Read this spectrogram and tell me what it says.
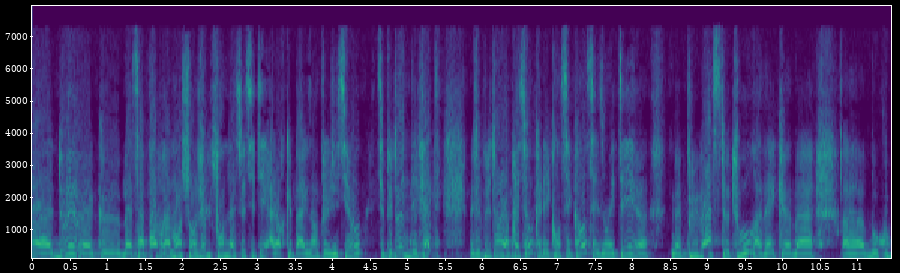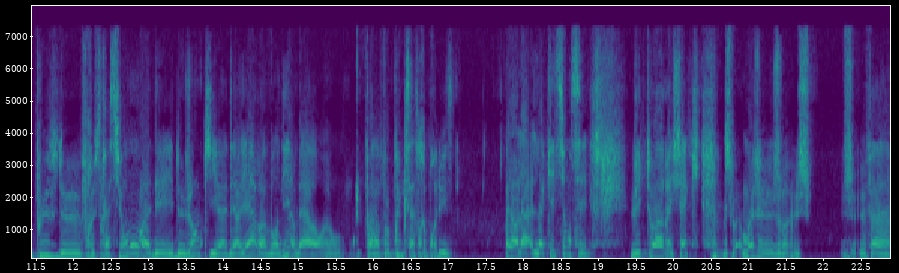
euh, deux, euh, que bah, ça n'a pas vraiment changé le fond de la société. Alors que par exemple le GCO, c'est plutôt une défaite, mais j'ai plutôt l'impression que les conséquences, elles ont été bah, plus vastes autour, avec bah, beaucoup plus de frustration, des, de gens qui derrière vont dire, bah, enfin, faut plus que ça se reproduise. Alors la, question c'est victoire échec. moi je enfin,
